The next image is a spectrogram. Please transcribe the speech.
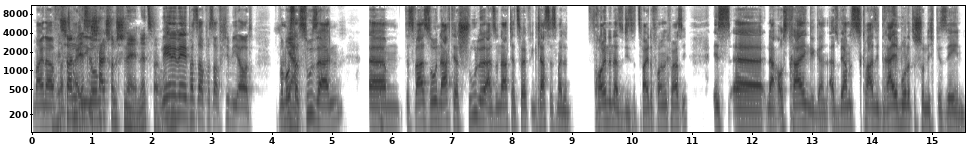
meiner Das ist, schon, das Verteidigung. ist halt schon schnell, ne? Zwei Wochen. Nee, nee, nee, pass auf, pass auf, hear me out. Man muss Ja. dazu sagen, ähm, das war so nach der Schule, also nach der 12. Klasse ist meine Freundin, also diese zweite Freundin quasi, ist äh, nach Australien gegangen. Also wir haben uns quasi drei Monate schon nicht gesehen.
